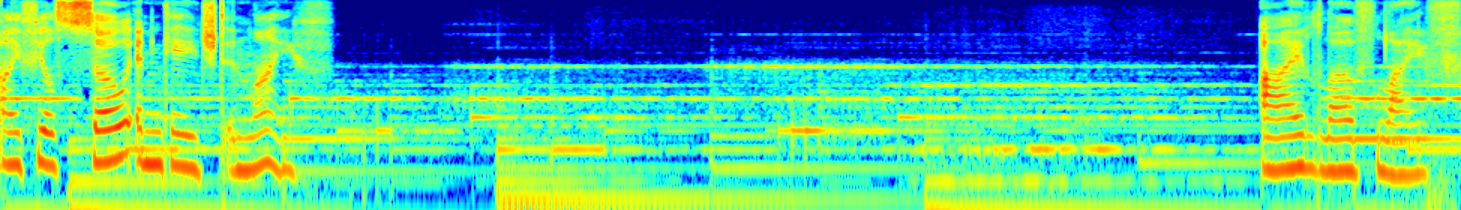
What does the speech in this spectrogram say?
I feel so engaged in life. I love life.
